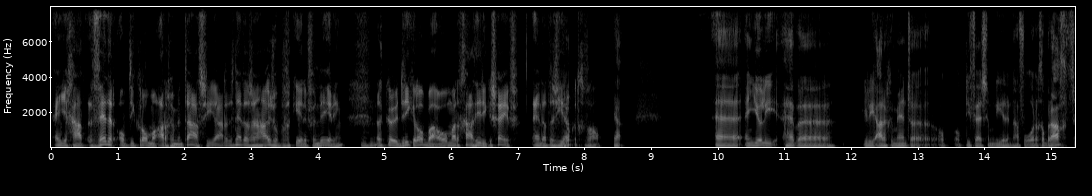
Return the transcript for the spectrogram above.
en je gaat verder op die kromme argumentatie, ja, dat is net als een huis op een verkeerde fundering. Dat kun je drie keer opbouwen, maar dat gaat iedere keer scheef. En dat is hier Ja. ook het geval. Eh, en jullie hebben jullie argumenten op, op diverse manieren naar voren gebracht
